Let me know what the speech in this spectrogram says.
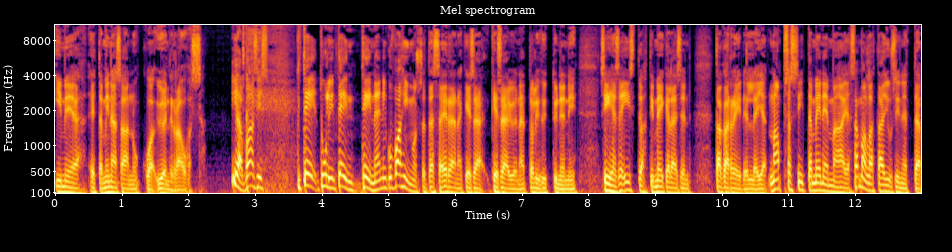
imeä, että minä saan nukkua yöni rauhassa. Ihan vaan siis, te, tulin, tein, tein näin niin kuin vahingossa tässä eräänä kesä, kesäyönä, että oli hyttynen, niin siihen se istahti meikäläisen takareidelle ja napsasi siitä menemään. Ja samalla tajusin, että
